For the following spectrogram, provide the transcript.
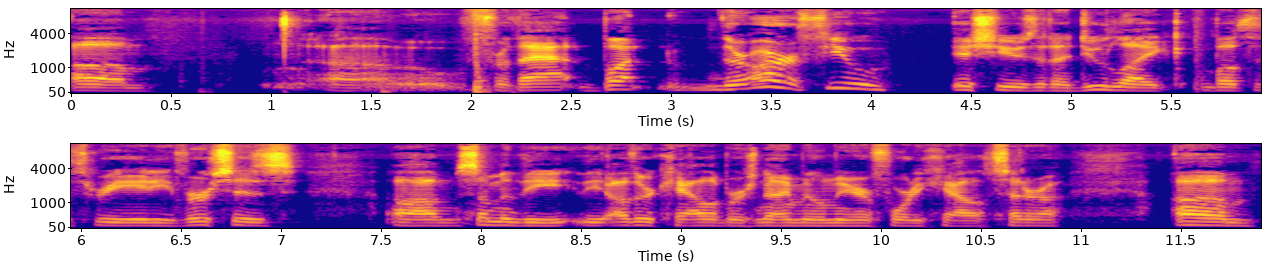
um, uh, for that. But there are a few issues that I do like about the 380 versus um, some of the, the other calibers, 9mm, 40 cal, etc. Um,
